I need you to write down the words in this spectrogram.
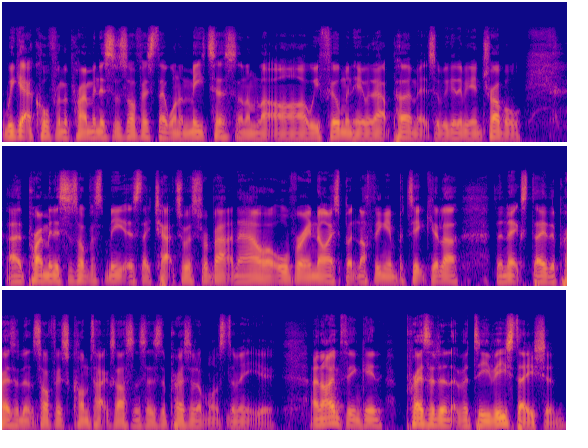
we get a call from the Prime Minister's office. They want to meet us. And I'm like, oh, are we filming here without permits? Are we going to be in trouble? Uh, Prime Minister's office meet us. They chat to us for about an hour, all very nice, but nothing in particular. The next day, the President's office contacts us and says, the President wants to meet you. And I'm thinking, President of a TV station.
